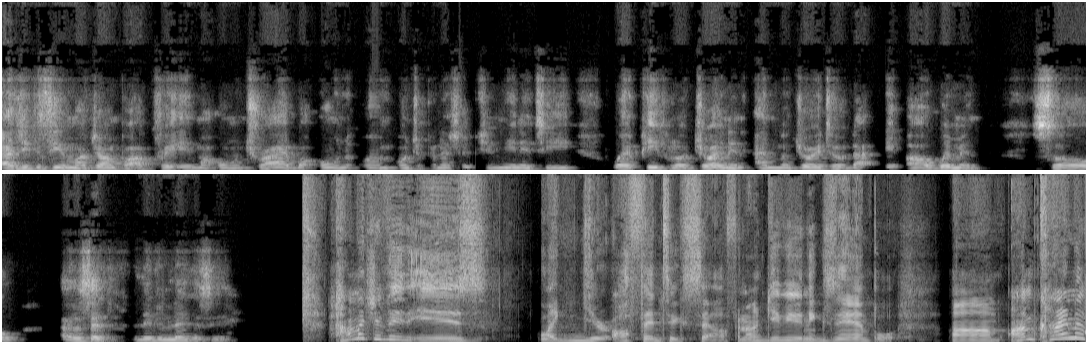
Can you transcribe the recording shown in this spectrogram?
as you can see in my jumper, I've created my own tribe, my own um, entrepreneurship community where people are joining, and majority of that are women. So, as I said, living legacy. How much of it is like your authentic self? And I'll give you an example. Um, I'm kind of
